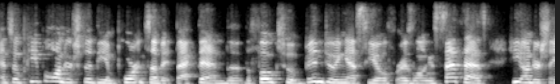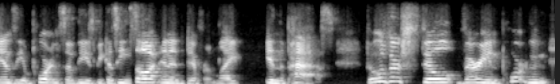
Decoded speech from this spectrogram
And so people understood the importance of it back then. The, the folks who have been doing SEO for as long as Seth has, he understands the importance of these because he saw it in a different light in the past. Those are still very important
